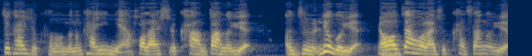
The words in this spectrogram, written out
最开始可能能看一年，后来是看半个月。呃，就是六个月，然后再后来是看三个月。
